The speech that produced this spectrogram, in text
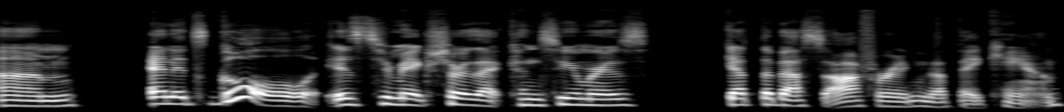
Um, and its goal is to make sure that consumers get the best offering that they can.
